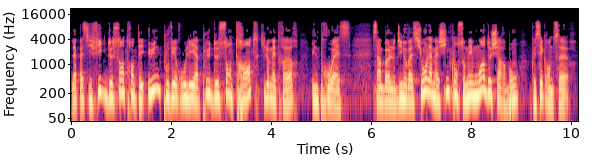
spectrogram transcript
la Pacifique 231 pouvait rouler à plus de 130 km/h, une prouesse. Symbole d'innovation, la machine consommait moins de charbon que ses grandes sœurs.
